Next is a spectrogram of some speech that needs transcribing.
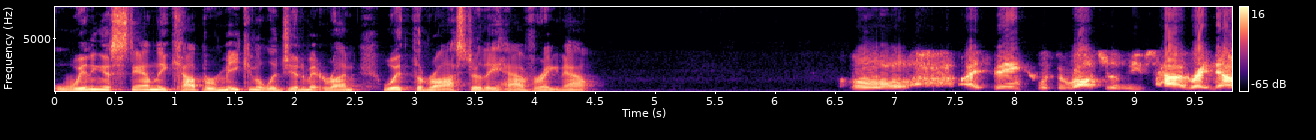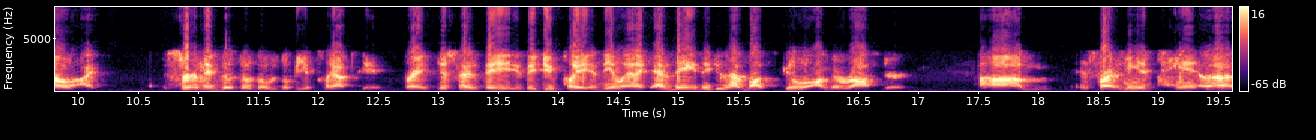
winning a Stanley Cup or making a legitimate run with the roster they have right now Oh I think with the roster the Leafs have right now I certainly they'll, they'll, they'll be a playoff team, right? Just as they, they do play in the Atlantic, and they, they do have lots of skill on their roster. Um, as far as being a tan, uh,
